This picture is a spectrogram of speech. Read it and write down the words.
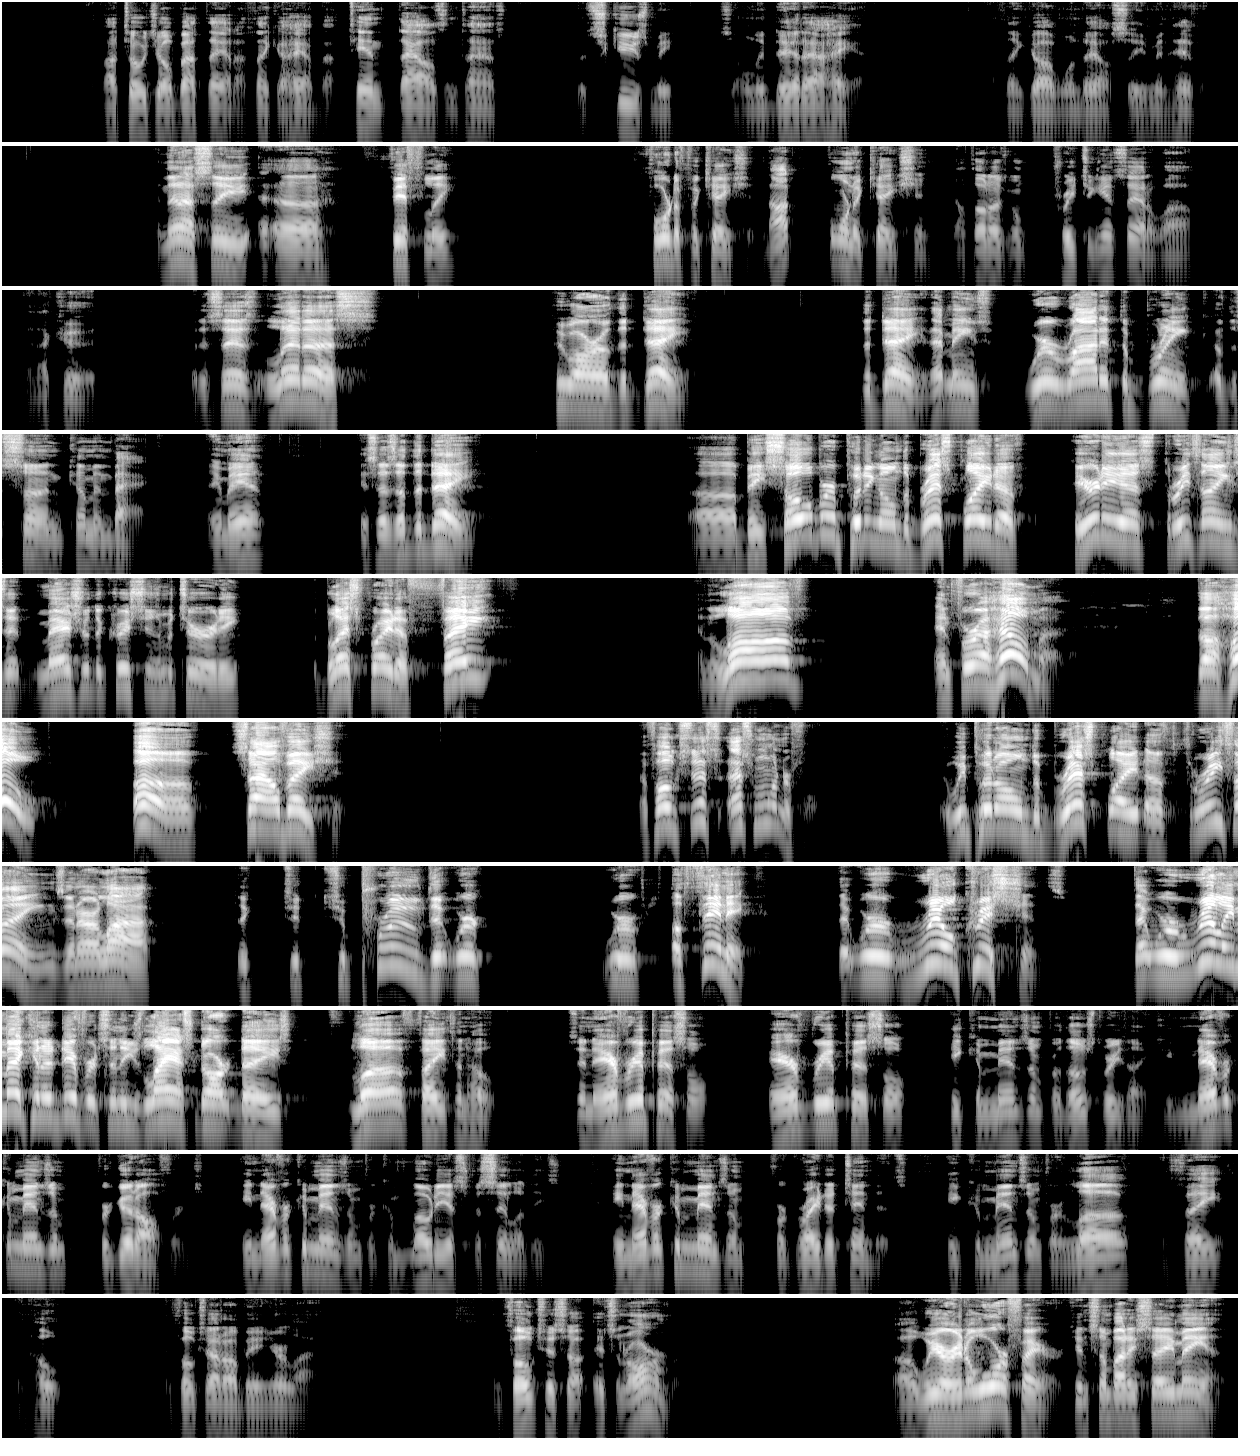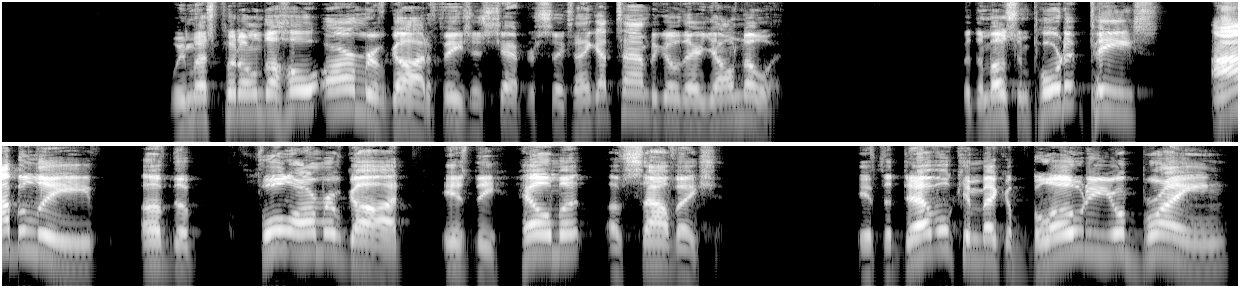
If I told y'all about that, I think I have about 10,000 times. But excuse me, it's the only debt I had. Thank God one day I'll see him in heaven. And then I see, uh, fifthly, fortification, not fornication. Y'all thought I was going to preach against that a while, and I could. But it says, Let us who are of the day, the day. That means we're right at the brink of the sun coming back. Amen. It says, Of the day. Uh, be sober, putting on the breastplate of here it is three things that measure the Christian's maturity the blessed breastplate of faith and love, and for a helmet, the hope of salvation. Now, folks, this, that's wonderful. We put on the breastplate of three things in our life to, to, to prove that we're, we're authentic, that we're real Christians, that we're really making a difference in these last dark days love, faith, and hope. It's in every epistle. Every epistle, he commends them for those three things. He never commends them for good offerings. He never commends them for commodious facilities. He never commends them for great attendance. He commends them for love and faith and hope. And folks, that ought to be in your life. And folks, it's a, it's an armor. Uh, we are in a warfare. Can somebody say amen? We must put on the whole armor of God, Ephesians chapter 6. I ain't got time to go there. Y'all know it. But the most important piece, I believe, of the full armor of God is the helmet of salvation. If the devil can make a blow to your brain,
